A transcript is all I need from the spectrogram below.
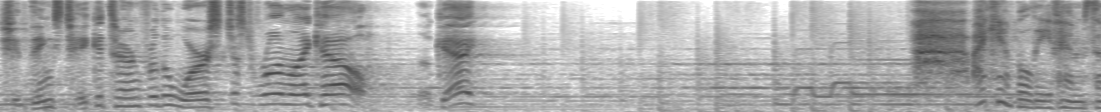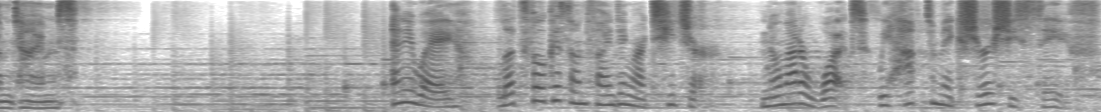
Should things take a turn for the worse, just run like hell, okay? I can't believe him sometimes. Anyway, let's focus on finding our teacher. No matter what, we have to make sure she's safe.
